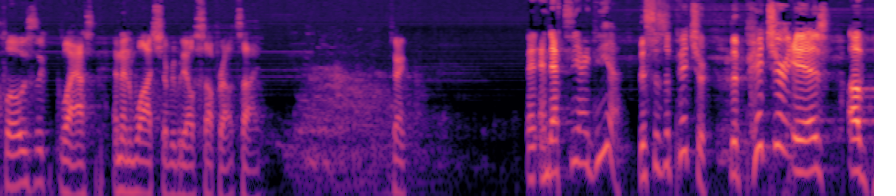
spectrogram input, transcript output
closed the glass, and then watched everybody else suffer outside. Okay? And, and that's the idea. This is the picture. The picture is of,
